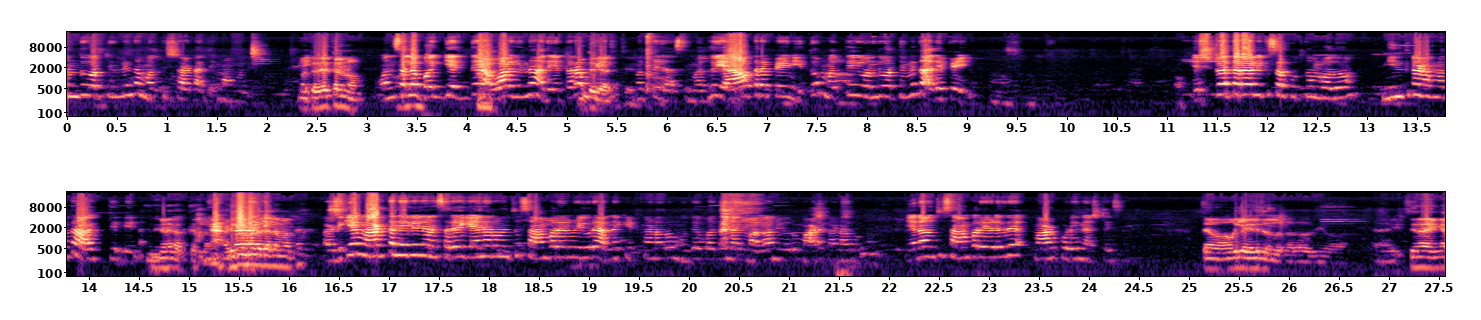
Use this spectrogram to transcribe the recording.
ಒಂದು ತಿಂಗಳಿಂದ ಮತ್ತೆ ಸ್ಟಾರ್ಟ್ ಆದೆ ಮಾಮೂಲಿ. ಮತ್ತೆ ಅದೇ ತರ ನಾವು. ಒಂದ್ಸಲ ಬಗ್ಗೆ ಎದ್ದೆ ಅವಾಗಿಂದ ಅದೇ ತರ ಮತ್ತೆ pain. ಜಾಸ್ತಿ. ಮತ್ತೆ ಜಾಸ್ತಿ. ಮೊದ್ಲು ಯಾವ ತರ ಪೇನ್ ಇತ್ತು ಮತ್ತೆ ಈಗ ಒಂದೂವರೆ ತಿಂಗಳಿಂದ ಅದೇ ಪೇನ್ ಎಷ್ಟೋ ತರ ಆಗ್ಲಿಕ್ಕೆ ಸರ್ ಕುತ್ಕೊಬೋದು? ನಿಂತ್ಕೊಳಕ್ ಮಾತ್ರ ಆಗ್ತಿರ್ಲಿಲ್ಲ. ಅಡಿಗೆ ಮಾಡೋದೆಲ್ಲ ಮತ್ತೆ? ಅಡಿಗೆ ಮಾಡ್ತಾನೆ ಇರ್ಲಿಲ್ಲ ನಾನು. ಸರಿಯಾಗಿ ಏನಾರು ಒಂಚೂರು ಸಾಂಬಾರ್ ಏನಾರು ಇವ್ರೆ ಅನ್ನಕ್ಕೆ ಇಟ್ಕೊಂಡವ್ರು ಮುದ್ದೆ ಬಂದ್ರೆ ನನ್ ಮಗನ್ ಇವ್ರು ಮಾಡ್ಕೊಂಡವ್ರು. ಏನೋ ಒಂದು ಸಾಂಬಾರ್ ಹೇಳಿದ್ರೆ ಮಾಡ್ಕೊಡಿನ ಅಷ್ಟೇ ಸರ್ ಮತ್ತೆ ಅವಾಗ್ಲೇ ಹೇಳಿದ್ರಲ್ಲ ಸರ್ ನೀವು. ಇಷ್ಟ್ ದಿನ ಹಿಂಗ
